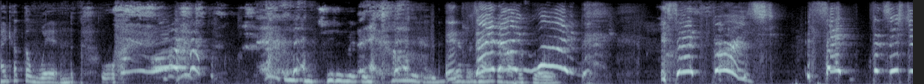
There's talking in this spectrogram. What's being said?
I got the win. Legitimately tied. I've It said I won! It said first! It said position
